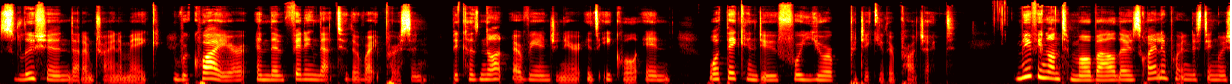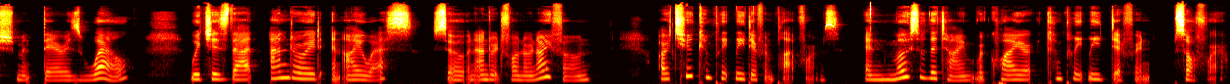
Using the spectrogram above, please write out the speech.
solution that I'm trying to make require, and then fitting that to the right person. Because not every engineer is equal in what they can do for your particular project. Moving on to mobile, there's quite an important distinguishment there as well, which is that Android and iOS, so an Android phone or an iPhone, are two completely different platforms and most of the time require completely different software.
